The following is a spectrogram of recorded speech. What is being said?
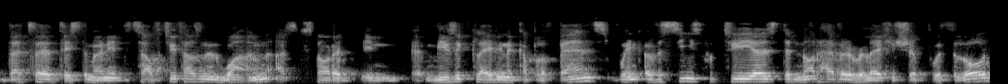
that's a testimony in itself. 2001, I started in uh, music, played in a couple of bands, went overseas for two years, did not have a relationship with the Lord,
